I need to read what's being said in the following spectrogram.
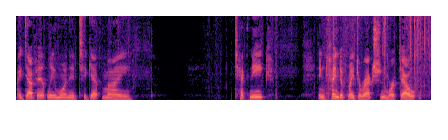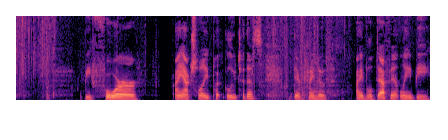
I definitely wanted to get my technique and kind of my direction worked out before I actually put glue to this. They're kind of, I will definitely be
